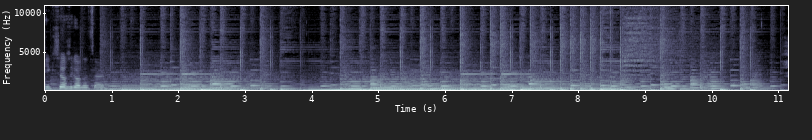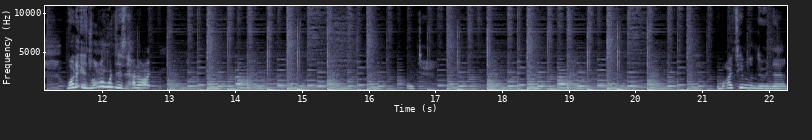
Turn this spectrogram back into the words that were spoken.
You can seriously go inside. What is wrong with this? How do I? Okay. Why is Team doing that?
